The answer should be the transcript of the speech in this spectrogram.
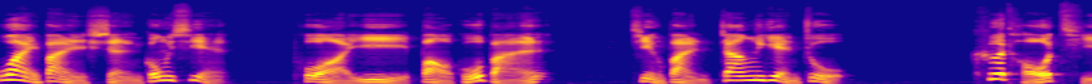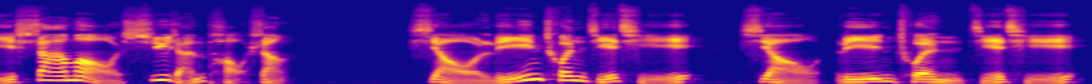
外办沈公宪。破衣抱骨板，竟扮张彦柱，磕头提纱帽，虚然跑上。笑林春节起，笑林春节起，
